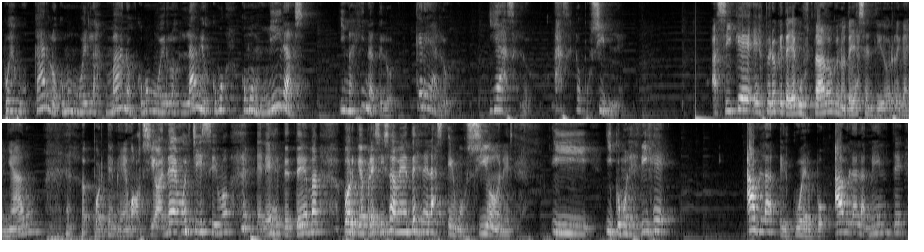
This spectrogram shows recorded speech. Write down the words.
Puedes buscarlo, cómo mover las manos, cómo mover los labios, cómo, cómo miras. Imagínatelo, créalo y hazlo, hazlo posible. Así que espero que te haya gustado, que no te hayas sentido regañado, porque me emocioné muchísimo en este tema, porque precisamente es de las emociones. Y, como les dije, habla el cuerpo, habla la mente,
